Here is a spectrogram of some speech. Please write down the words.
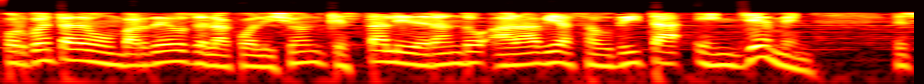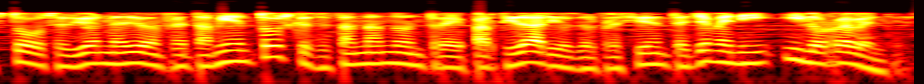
por cuenta de bombardeos de la coalición que está liderando Arabia Saudita en Yemen. Esto se dio en medio de enfrentamientos que se están dando entre partidarios del presidente yemení y los rebeldes.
